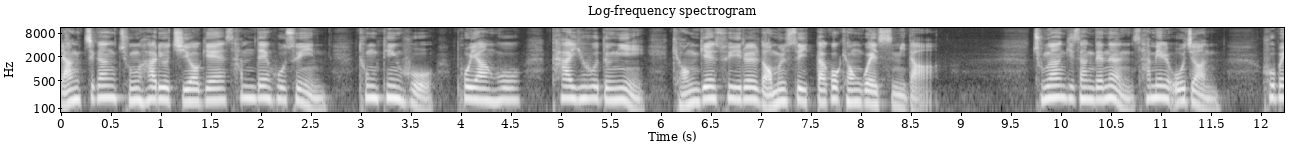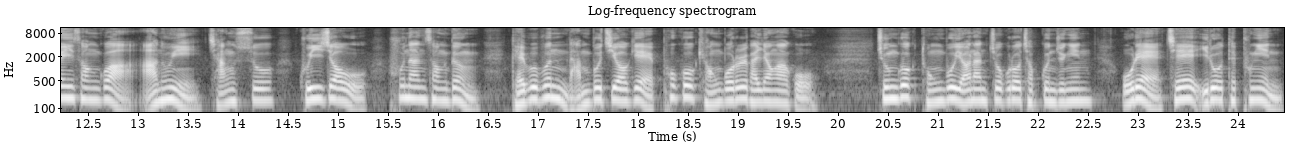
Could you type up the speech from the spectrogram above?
양쯔강 중하류 지역의 3대 호수인 퉁팅후, 포양후, 타이후 등이 경계 수위를 넘을 수 있다고 경고했습니다. 중앙기상대는 3일 오전 후베이성과 안후이, 장수, 구이저우, 후난성 등 대부분 남부 지역에 폭우 경보를 발령하고 중국 동부 연안 쪽으로 접근 중인 올해 제1호 태풍인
